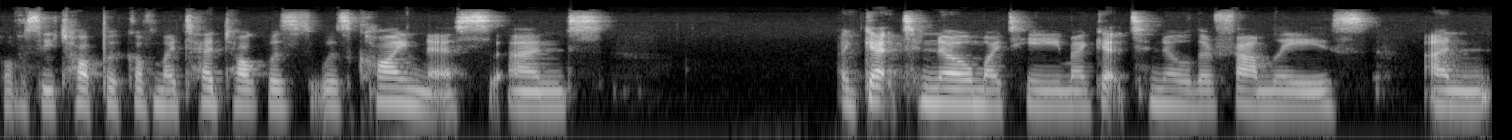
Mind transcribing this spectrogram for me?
obviously topic of my ted talk was was kindness and i get to know my team i get to know their families and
